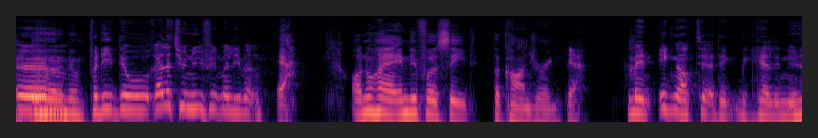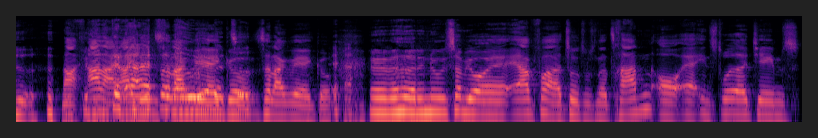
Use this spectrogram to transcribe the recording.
Det nu? Øhm, fordi det er jo relativt ny film alligevel. Ja. Og nu har jeg endelig fået set The Conjuring. Ja. Men ikke nok til, at det, vi kan kalde det en nyhed. Nej, nej, nej, den nej altså så langt vil jeg ikke gå. Så langt vil jeg ikke gå. Ja. Hvad hedder det nu? Som jo øh, er fra 2013 og er instrueret af James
